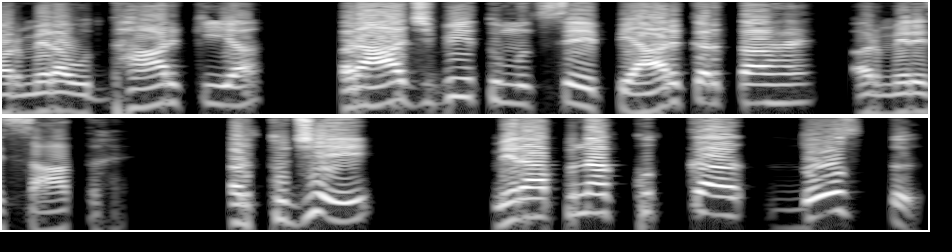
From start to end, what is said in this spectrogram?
और मेरा उद्धार किया और आज भी तू मुझसे प्यार करता है और मेरे साथ है। और तुझे मेरा अपना खुद का दोस्त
